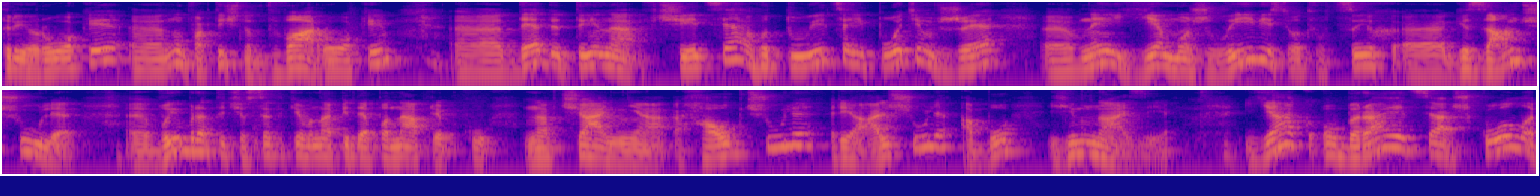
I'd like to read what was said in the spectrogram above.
2-3 роки, е, ну фактично в 2 роки, е, де дитина вчиться, готується, і потім вже е, в неї є можливість, от в цих е, е, вибрати, чи все-таки вона піде по напрямку навчання Hauptschule, Realschule або гімназії. Як обирається школа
